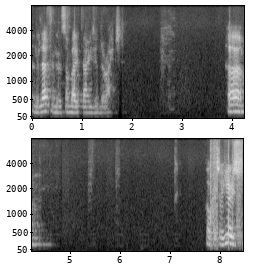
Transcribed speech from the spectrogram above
on the left, and then some valid tilings on the right. Um, okay, so here's,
